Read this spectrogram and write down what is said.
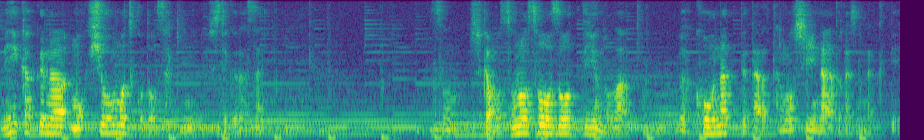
明確な目標を持つことを先にしてください。そしかもその想像っていうのはこうなってたら楽しいなとかじゃなくて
